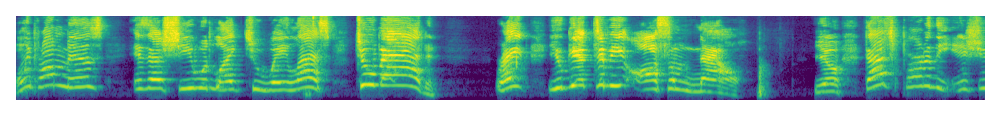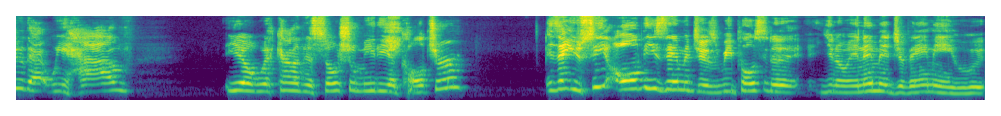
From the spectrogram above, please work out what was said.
Only problem is, is that she would like to weigh less. Too bad, right? You get to be awesome now. You know, that's part of the issue that we have, you know, with kind of this social media culture is that you see all these images. We posted a you know an image of Amy who you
